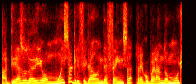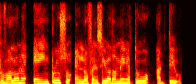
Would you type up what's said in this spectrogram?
Partidazo, te digo, muy sacrificado en defensa, recuperando muchos balones e incluso en la ofensiva también estuvo activo.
